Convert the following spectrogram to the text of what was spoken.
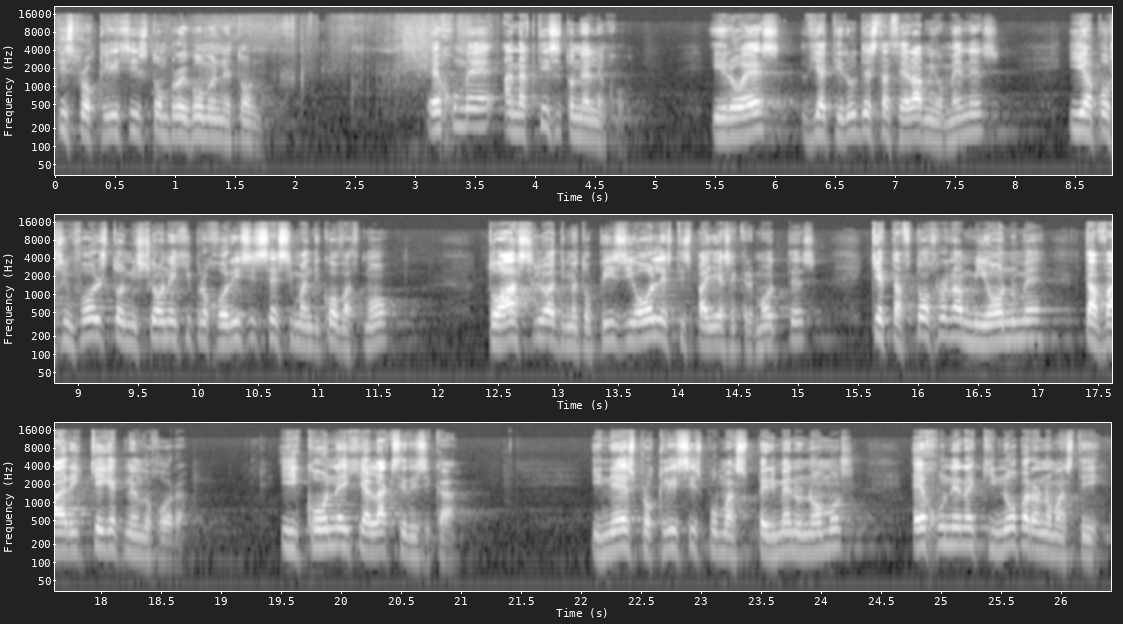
τις προκλήσεις των προηγούμενων ετών. Έχουμε ανακτήσει τον έλεγχο. Οι ροές διατηρούνται σταθερά μειωμένες, η αποσυμφόρηση των νησιών έχει προχωρήσει σε σημαντικό βαθμό, το άσυλο αντιμετωπίζει όλες τις παλιές εκκρεμότητες και ταυτόχρονα μειώνουμε τα βάρη και για την ενδοχώρα. Η εικόνα έχει αλλάξει ριζικά. Οι νέες προκλήσεις που μας περιμένουν όμως έχουν ένα κοινό παρονομαστή,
